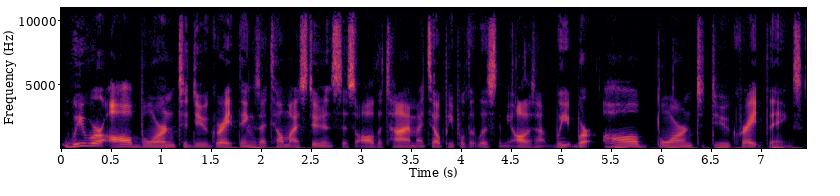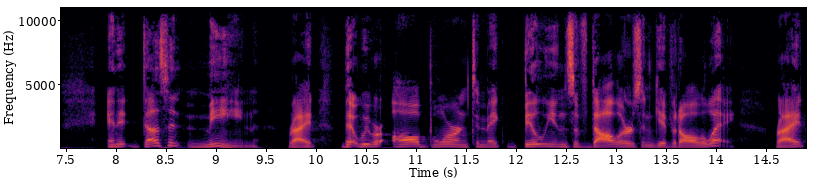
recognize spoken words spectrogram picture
we were all born to do great things. I tell my students this all the time. I tell people that listen to me all the time. We were all born to do great things. And it doesn't mean, right, that we were all born to make billions of dollars and give it all away, right?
